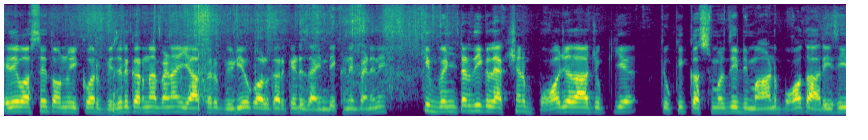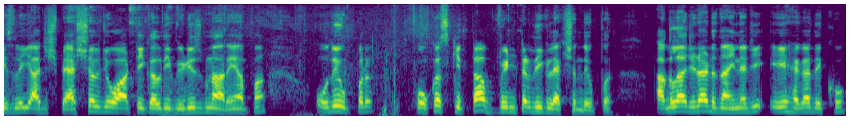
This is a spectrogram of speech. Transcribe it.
ਇਹਦੇ ਵਾਸਤੇ ਤੁਹਾਨੂੰ ਇੱਕ ਵਾਰ ਵਿਜ਼ਿਟ ਕਰਨਾ ਪੈਣਾ ਜਾਂ ਫਿਰ ਵੀਡੀਓ ਕਾਲ ਕਰਕੇ ਡਿਜ਼ਾਈਨ ਦੇਖਣੇ ਪੈਣੇ ਨੇ ਕਿ ਵਿੰਟਰ ਦੀ ਕਲੈਕਸ਼ਨ ਬਹੁਤ ਜ਼ਿਆਦਾ ਆ ਚੁੱਕੀ ਹੈ, ਕਿਉਂਕਿ ਕਸਟਮਰ ਦੀ ਡਿਮਾਂਡ ਬਹੁਤ ਆ ਰਹੀ ਸੀ, ਇਸ ਲਈ ਅੱਜ ਸਪੈਸ਼ਲ ਜੋ ਆਰਟੀਕਲ ਦੀ ਵੀਡੀਓਜ਼ ਬਣਾ ਰਹੇ ਹਾਂ ਆਪਾਂ, ਉਹਦੇ ਉੱਪਰ ਫੋਕਸ ਕੀਤਾ ਵਿੰਟਰ ਦੀ ਕਲੈਕਸ਼ਨ ਦੇ ਉੱਪਰ। ਅਗਲਾ ਜਿਹੜਾ ਡਿਜ਼ਾਈਨ ਹੈ ਜੀ, ਇਹ ਹੈਗਾ ਦੇਖੋ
